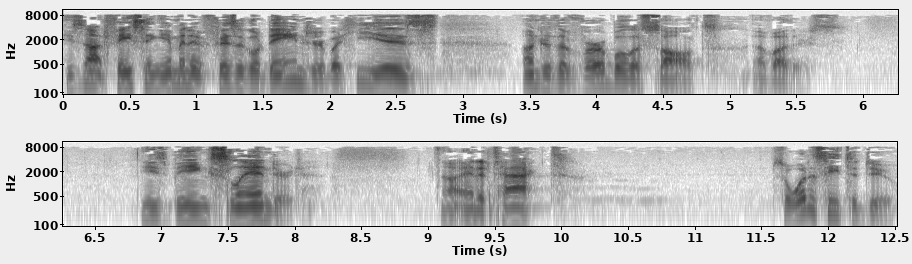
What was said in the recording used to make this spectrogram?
He's not facing imminent physical danger, but he is under the verbal assault of others. He's being slandered uh, and attacked so what is he to do?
